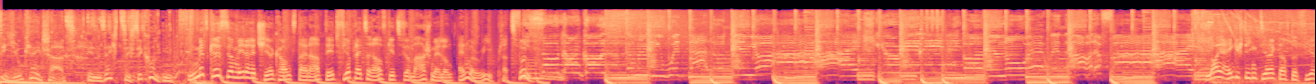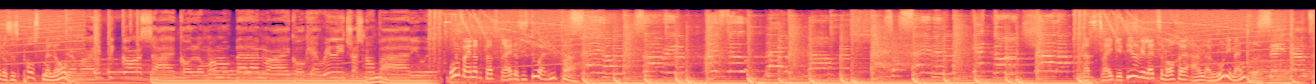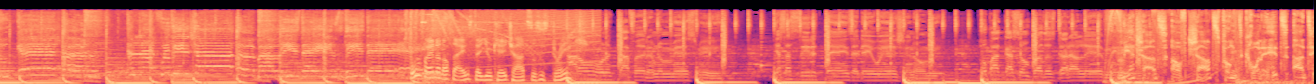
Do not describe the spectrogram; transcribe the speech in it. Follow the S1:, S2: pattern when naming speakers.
S1: Die UK-Charts in 60 Sekunden.
S2: Mit Christian Mederich hier kommt dein Update. Vier Plätze rauf geht's für Marshmallow und Anne-Marie, Platz 5.
S3: So don't go look at me with that look in your eye. You really ain't going nowhere without a fight.
S2: Neu eingestiegen direkt auf der 4, das ist Post Malone. Unverändert Platz 3, das ist Dua Lipa. Platz 2 geht diese wie letzte Woche an Rudy Mantle.
S4: Sit down together and laugh with each other about these days, these days.
S2: Unverändert auf der 1 der UK-Charts, das ist Drake.
S1: Mehr Charts auf charts.kronehit.at.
